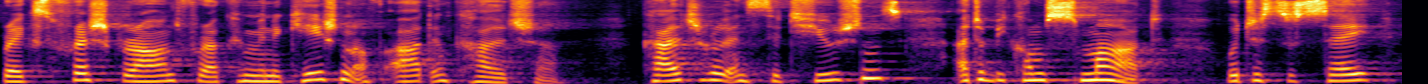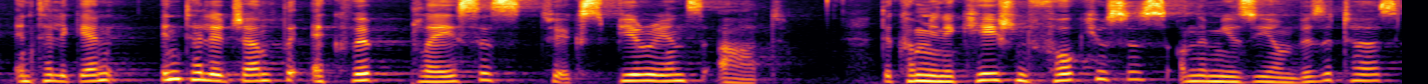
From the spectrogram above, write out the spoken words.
breaks fresh ground for a communication of art and culture. Cultural institutions are to become smart, which is to say, intelligently equipped places to experience art. The communication focuses on the museum visitors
